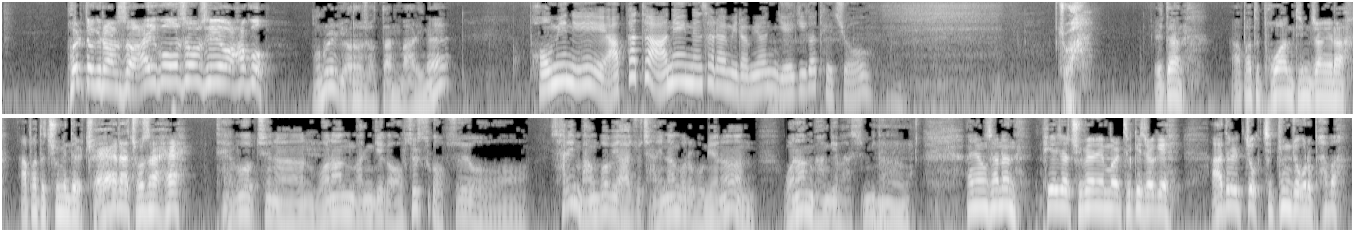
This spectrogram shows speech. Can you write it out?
벌떡 일어나서 아이고 어서 오세요 하고 문을 열어줬단 말이네. 범인이 아파트 안에 있는 사람이라면 얘기가 되죠. 좋아. 일단 아파트 보안 팀장이나 아파트 주민들 죄다 조사해. 대부업체는 원한 관계가 없을 수가 없어요. 살인 방법이 아주 잔인한 거를 보면은 원한 관계 맞습니다. 한 형사는 피해자 주변 인물 특히 저기 아들 쪽 집중적으로 파봐.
